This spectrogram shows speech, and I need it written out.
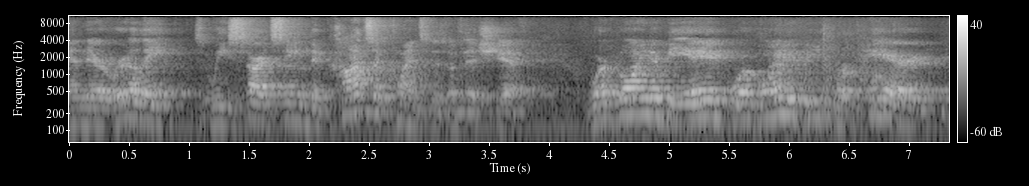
and they're really, we start seeing the consequences of this shift, we're going to be able, we're going to be prepared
